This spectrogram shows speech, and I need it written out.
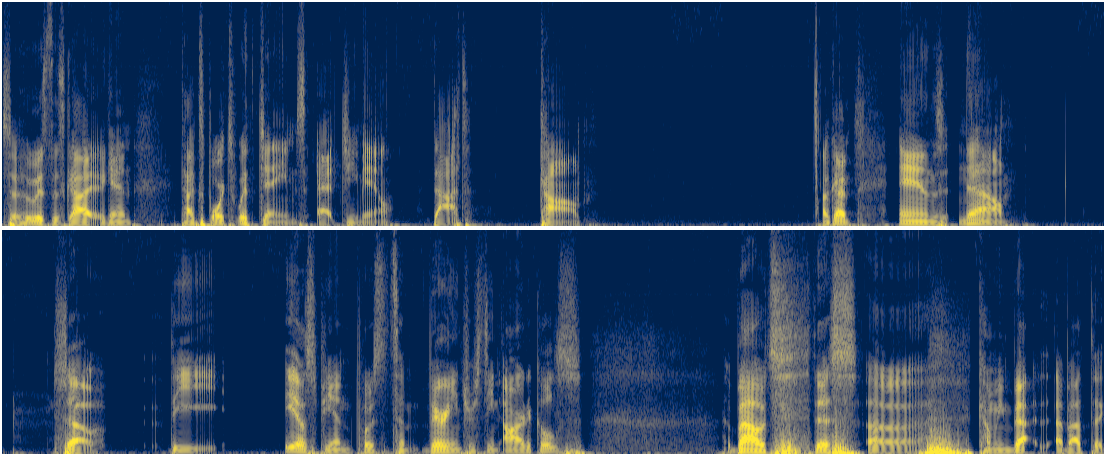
so who is this guy again? Talk Sports with James at gmail.com. Okay, and now, so the ESPN posted some very interesting articles about this uh, coming back about the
